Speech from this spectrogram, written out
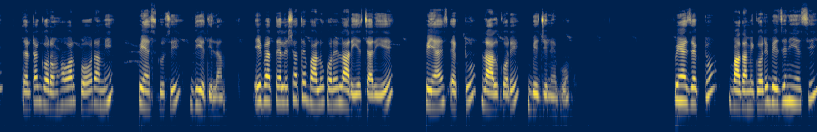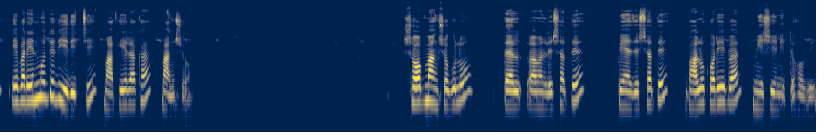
তেলটা গরম হওয়ার পর আমি পেঁয়াজ কুচি দিয়ে দিলাম। এবার তেলের সাথে ভালো করে লাড়িয়ে চাড়িয়ে পেঁয়াজ একটু লাল করে বেজে নেব। পেঁয়াজ একটু বাদামি করে বেজে নিয়েছি। এবার এর মধ্যে দিয়ে দিচ্ছি মাখিয়ে রাখা মাংস। সব মাংসগুলো তেল আমলের সাথে, পেঁয়াজের সাথে ভালো করে এবার মিশিয়ে নিতে হবে।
